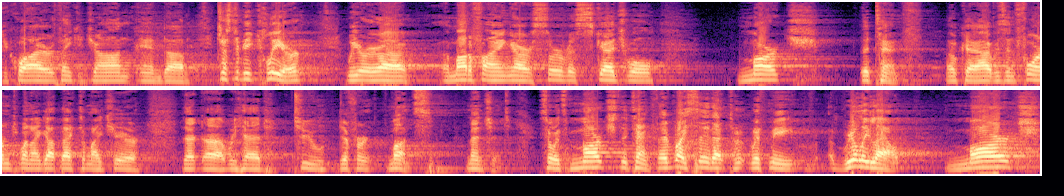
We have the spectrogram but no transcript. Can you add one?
you, choir. Thank you, John. And uh, just to be clear, we are uh, modifying our service schedule March the 10th. Okay, I was informed when I got back to my chair that uh, we had two different months mentioned. So it's March the 10th. Everybody say that to, with me really loud. March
